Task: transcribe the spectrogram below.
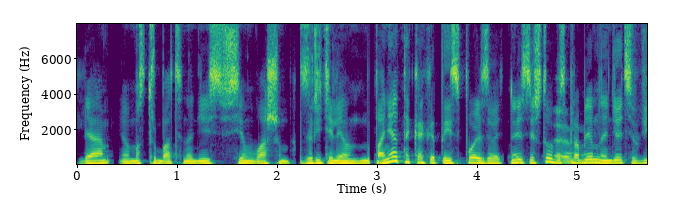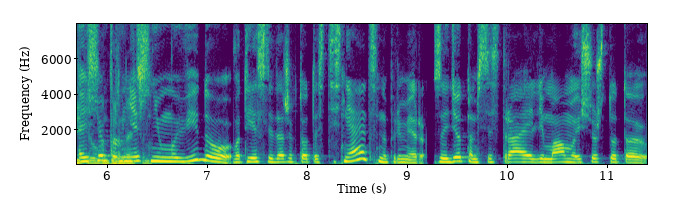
для мастурбации. Надеюсь, всем вашим зрителям понятно, как это использовать. Но если что, без Эм. проблем найдете А видео в еще по внешнему виду, вот если даже кто-то стесняется, например, зайдет там сестра или мама, еще что-то,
